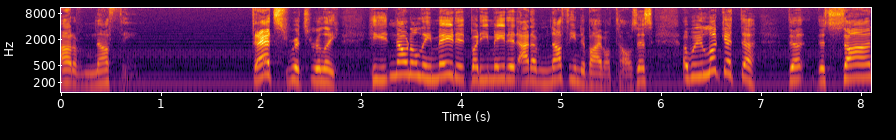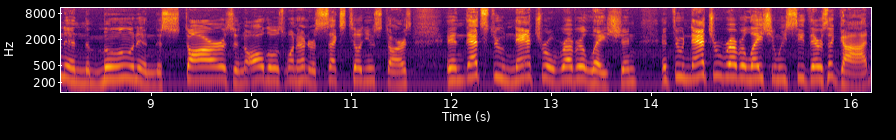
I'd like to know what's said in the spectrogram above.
out of nothing. That's what's really, he not only made it, but he made it out of nothing, the Bible tells us. And we look at the, the, the sun and the moon and the stars and all those 100 sextillion stars, and that's through natural revelation. And through natural revelation, we see there's a God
